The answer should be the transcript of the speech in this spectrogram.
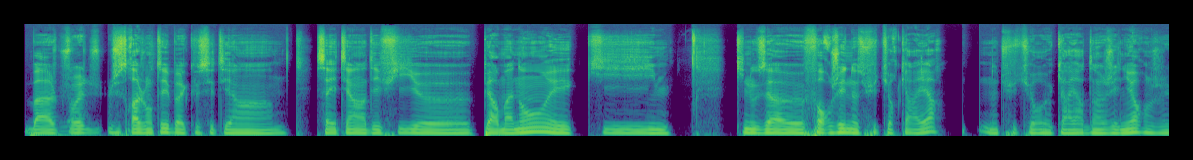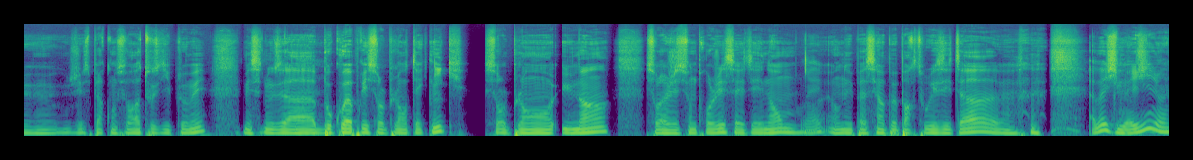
Bah, je pourrais juste rajouter bah, que c'était un, ça a été un défi euh, permanent et qui, qui nous a euh, forgé notre future carrière, notre future euh, carrière d'ingénieur. J'espère qu'on sera tous diplômés, mais ça nous a beaucoup appris sur le plan technique, sur le plan humain, sur la gestion de projet, ça a été énorme. On est passé un peu par tous les états. ah bah j'imagine.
